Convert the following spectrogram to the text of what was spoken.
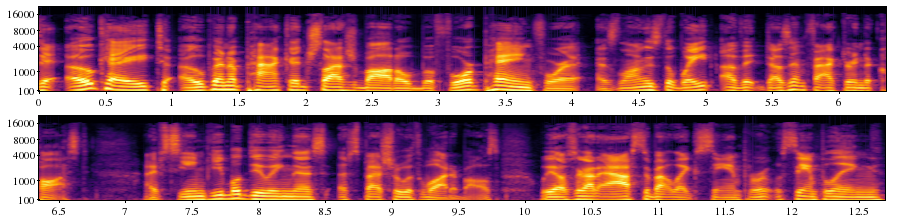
it okay to open a package slash bottle before paying for it as long as the weight of it doesn't factor into cost? I've seen people doing this, especially with water bottles. We also got asked about like sampling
